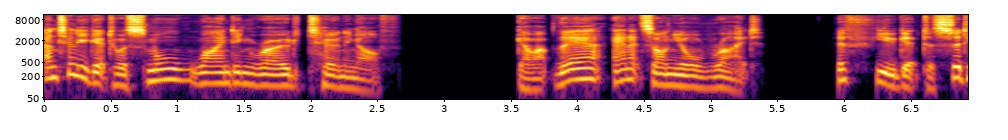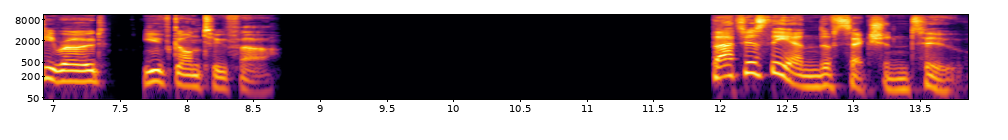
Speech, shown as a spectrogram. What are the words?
until you get to a small winding road turning off. Go up there and it's on your right. If you get to City Road, you've gone too far. That is the end of section 2.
